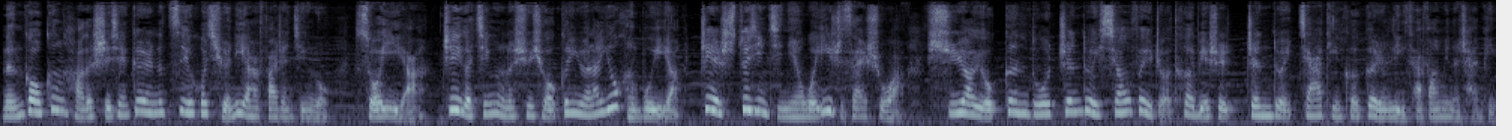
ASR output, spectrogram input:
能够更好的实现个人的自由和权利而发展金融。所以啊，这个金融的需求跟原来又很不一样。这也是最近几年我一直在说啊，需要有更多针对消费者，特别是针对家庭和个人理财方面的产品。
